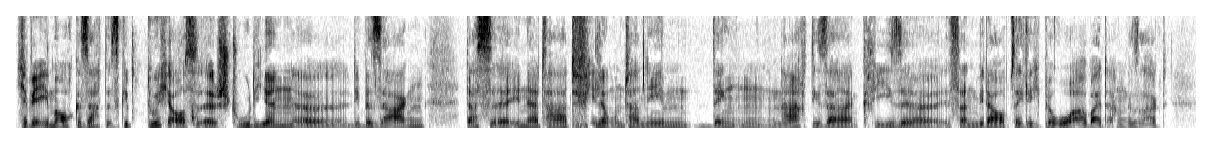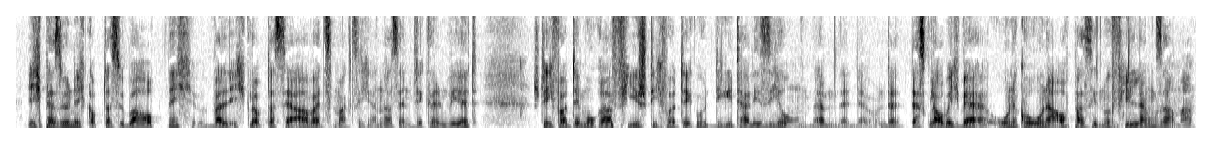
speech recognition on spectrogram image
Ich habe ja eben auch gesagt, es gibt durchaus äh, Studien, äh, die besagen, dass äh, in der Tat viele Unternehmen denken, nach dieser Krise ist dann wieder hauptsächlich Büroarbeit angesagt. Ich persönlich glaube das überhaupt nicht, weil ich glaube, dass der Arbeitsmarkt sich anders entwickeln wird. Stichwort Demografie, Stichwort Digitalisierung. Ähm, und das glaube ich wäre ohne Corona auch passiert, nur viel langsamer.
